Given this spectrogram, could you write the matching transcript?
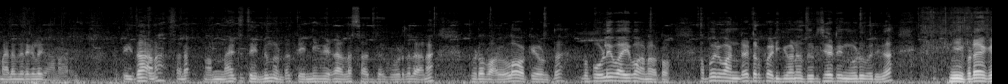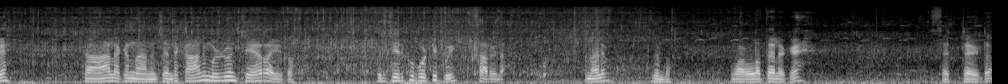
മലനിരകൾ കാണാറുണ്ട്. അപ്പോൾ ഇതാണ് സ്ഥലം. നന്നായിട്ട് തെന്നുന്നുണ്ട്. തെന്നി വീഴാനുള്ള സാധ്യത കൂടുതലാണ്. ഇവിടെ വള്ളമൊക്കെ ഉണ്ട്. അപ്പോൾ പൊളി വൈബാണ് കേട്ടോ. അപ്പോൾ ഒരു വൺ ഡേ ട്രിപ്പ് അടിക്കുവാണെങ്കിൽ തീർച്ചയായിട്ടും ഇങ്ങോട്ട് വരിക. ഇനി ഇവിടെയൊക്കെ കാലൊക്കെ നനച്ച് എന്റെ കാൽ മുഴുവൻ ചേറായി കേട്ടോ. ഒരു ചെരുപ്പ് പൊട്ടിപ്പോയി. സാറില്ല എന്നാലും ഇതുണ്ടോ? വള്ളത്തേലൊക്കെ സെറ്റായിട്ട്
